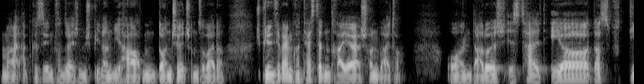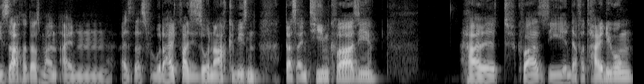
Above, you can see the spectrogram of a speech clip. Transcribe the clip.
mal abgesehen von solchen Spielern wie Harden, Doncic und so weiter, spielen sie beim contesteten Dreier ja schon weiter. Und dadurch ist halt eher das die Sache, dass man einen, also das wurde halt quasi so nachgewiesen, dass ein Team quasi halt quasi in der Verteidigung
